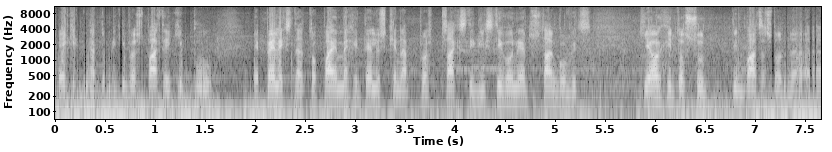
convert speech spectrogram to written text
Έχει την ατομική προσπάθεια εκεί που επέλεξε να το πάει μέχρι τέλους και να ψάξει την κλειστή γωνία του Στάνκοβιτς και όχι το σουτ την πάτσα στον ε,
